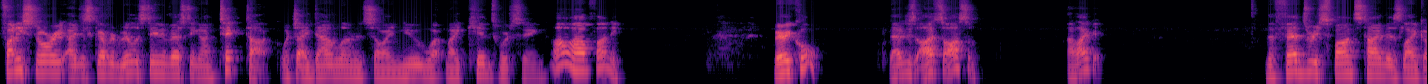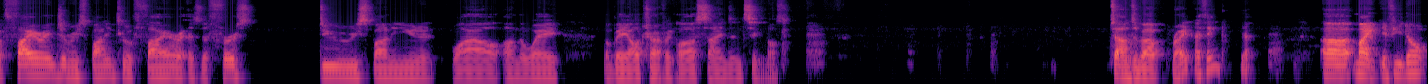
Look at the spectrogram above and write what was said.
Funny story, I discovered real estate investing on TikTok, which I downloaded so I knew what my kids were seeing. Oh, how funny. Very cool. That is that's awesome. I like it. The Fed's response time is like a fire engine responding to a fire as the first due responding unit while on the way obey all traffic laws, signs, and signals. Sounds about right, I think. Yeah. Uh, Mike, if you don't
